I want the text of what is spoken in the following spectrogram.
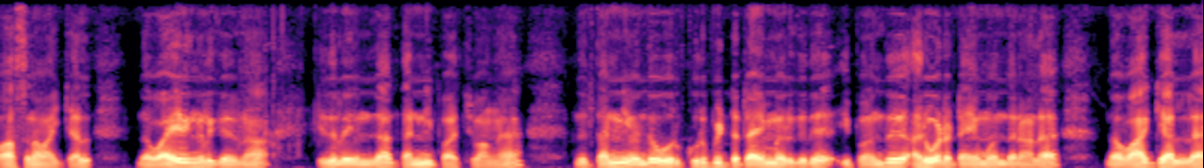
பாசன வாய்க்கால். இந்த வயலுங்களுக்கு எல்லாம் இதில் இருந்து தான் தண்ணி பாய்ச்சுவாங்க. இந்த தண்ணி வந்து ஒரு குறிப்பிட்ட டைம் இருக்குது. இப்போ வந்து அறுவடை டைம் வந்தனால இந்த வாய்க்காலில்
